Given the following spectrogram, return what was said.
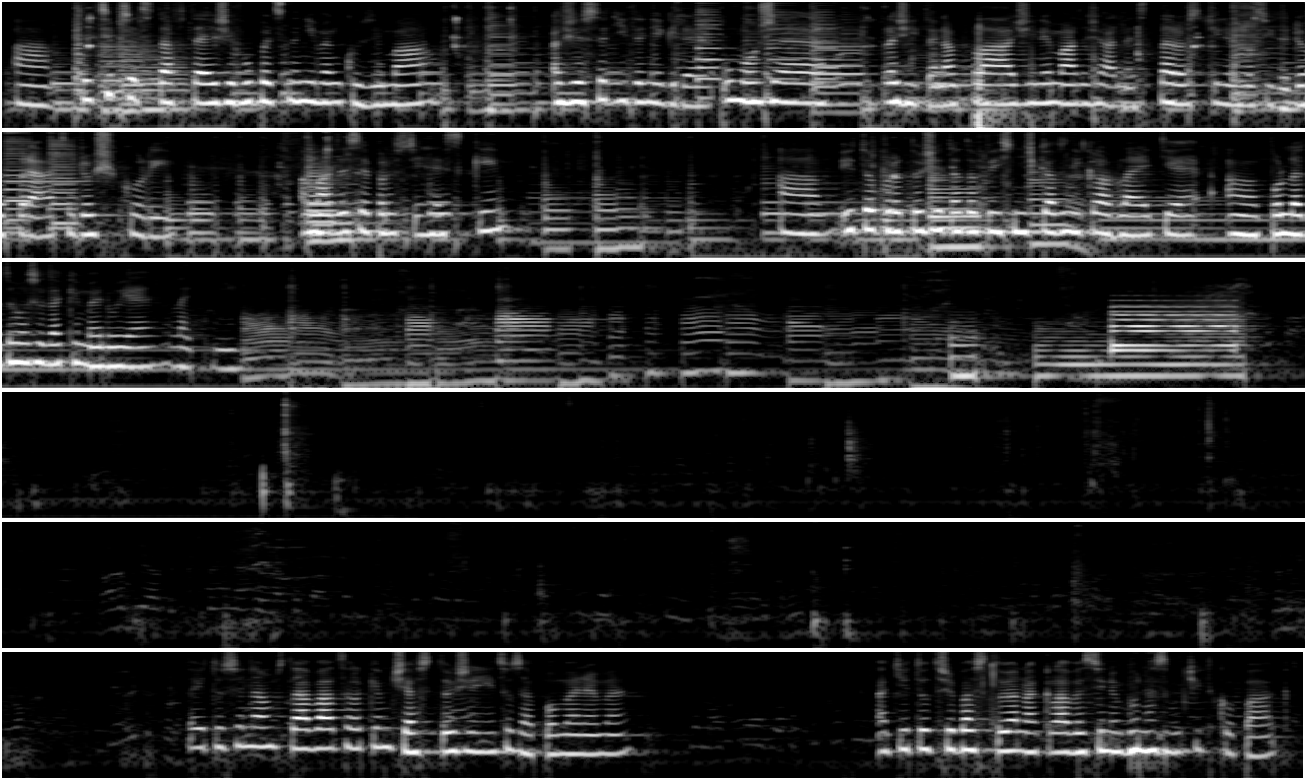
A teď si představte, že vůbec není venku zima a že sedíte někde u moře, ležíte na pláži, nemáte žádné starosti, nemusíte do práce, do školy a máte se prostě hezky. A je to proto, že tato písnička vznikla v létě a podle toho se taky jmenuje Letní. Tady to se nám stává celkem často, že něco zapomeneme. Ať je to třeba stoja na klávesi nebo na zvučit kopák.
